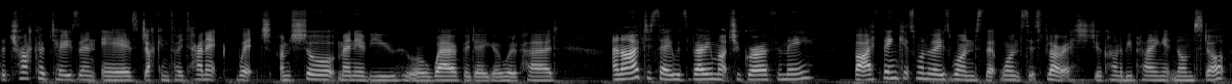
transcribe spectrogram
The track I've chosen is Jack in Titanic, which I'm sure many of you who are aware of Bodega would have heard. And I have to say was very much a grower for me, but I think it's one of those ones that once it's flourished, you'll kind of be playing it non-stop.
